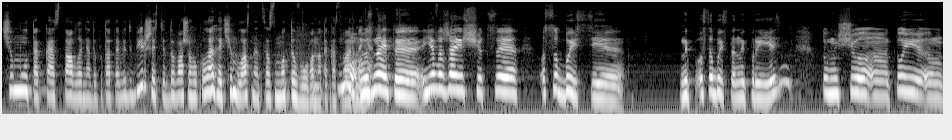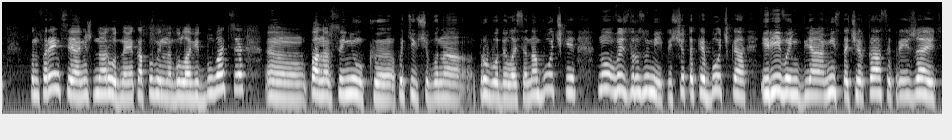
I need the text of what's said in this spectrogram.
чому таке ставлення депутата від більшості до вашого колеги? Чим власне це змотивовано таке Ну, ви знаєте, я вважаю, що це особисті, особиста неприязнь, тому що е, той е, конференція міжнародна, яка повинна була відбуватися, е, пан Арсенюк хотів, щоб вона проводилася на бочки. Ну, ви ж зрозумієте, що таке бочка і рівень для міста Черкаси приїжджають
